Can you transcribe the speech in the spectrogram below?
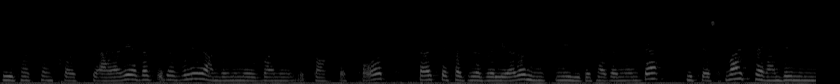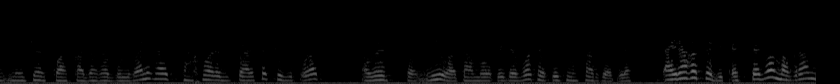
ძირითადად შემთხვევაში არ არის ადაპტირებული, რამდენიმე უბანი გახსოვს ხოლმე, სადაც შესაძლებელია რომ მივიდეს ადამიანი და მიცეს ხმა, ჩვენ რამდენიმეჯერ გვაქვს გადაღებული უბანი, სადაც დახმარების გარშე ფიზიკურად ვერც მივა დამოუკიდებლად ეკის მოსარგებლე. აი რაღაცები კეთდება, მაგრამ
